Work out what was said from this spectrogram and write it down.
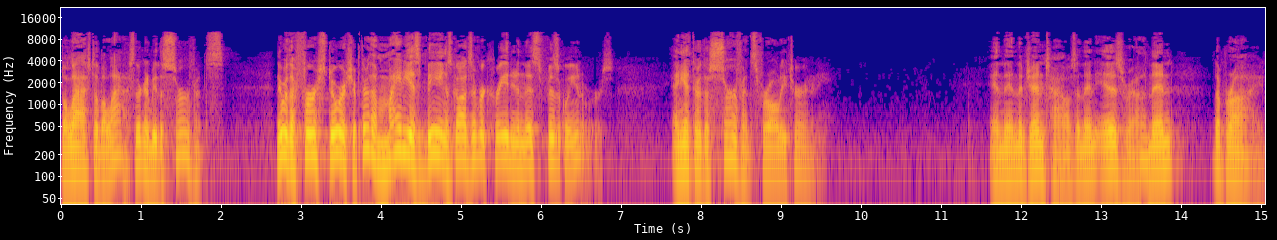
The last of the last. They're going to be the servants. They were the first stewardship. They're the mightiest beings God's ever created in this physical universe. And yet they're the servants for all eternity and then the Gentiles, and then Israel, and then the bride.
